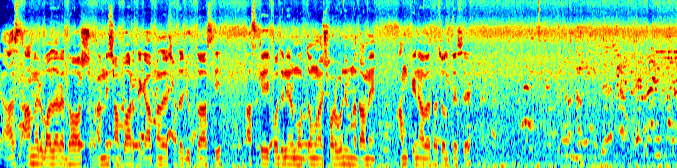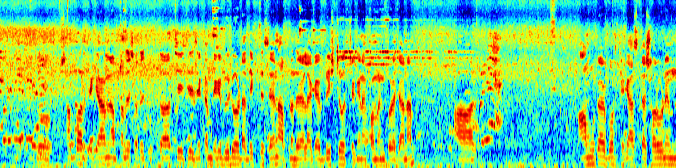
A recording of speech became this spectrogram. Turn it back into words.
আজ আমের বাজারে ধস আমি সাপাহার থেকে আপনাদের সাথে যুক্ত আছি। আজকে এই কদিনের মধ্যে মনে সর্বনিম্ন দামে আম কেনা বেচা চলতেছে। তো সাপাহার থেকে আমি আপনাদের সাথে যুক্ত আছি যে যেখান থেকে ভিডিওটা দেখতেছেন, আপনাদের এলাকায় বৃষ্টি হচ্ছে কিনা কমেন্ট করে জানান। আর আম উঠার পর থেকে আজকে সর্বনিম্ন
